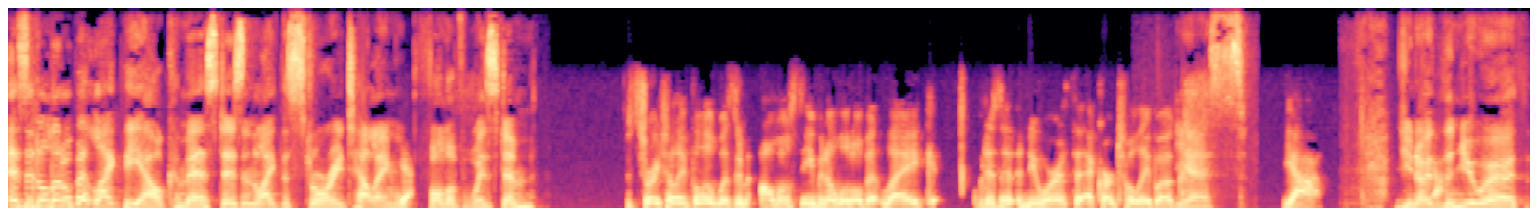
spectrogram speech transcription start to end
It, is it a little bit like The Alchemist, in like the storytelling yeah. full of wisdom? Storytelling full of wisdom, almost even a little bit like what is it? A New Earth, the Eckhart Tolle book. Yes. Yeah. You know, yeah. the New Earth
